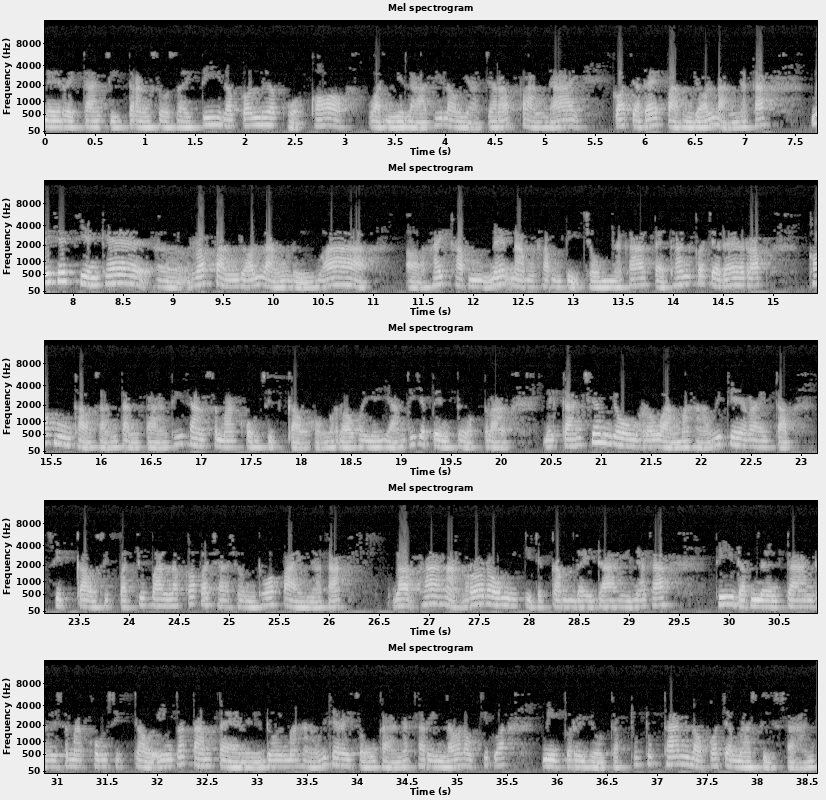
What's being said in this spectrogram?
ในรายการสีตรังโซไซตี้แล้วก็เลือกหัวข้อวันเวลาที่เราอยากจะรับฟังได้ ก็จะได้ฟังย้อนหลังนะคะ ไม่ใช่เพียงแค่รับฟังย้อนหลังหรือว่าให้คำแนะนำคำติชมนะคะ แต่ท่านก็จะได้รับ ข้อมูลข่าวสารต่างๆ ที่ทางสมาคมสิทธิ์เก่าของเราพยายามที่จะเป็นตัวกลาง ในการเชื่อมโยงระหว่างมหาวิทยาลัยกับสิทธิ์เก่าสิทธิ์ปัจจุบันแล้วก็ประชาชนทั่วไปนะคะและถ้าหากว่าเรามีกิจกรรมใด ๆนะคะที่ดำเนินการโดยสมาคมสิทธิ์เก่าเองก็ตามแต่หรือโดยมหาวิทยาลัยสงขลานครินแล้วเราคิดว่ามีประโยชน์กับทุก ๆ ท่านเราก็จะมาสื่อสาร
